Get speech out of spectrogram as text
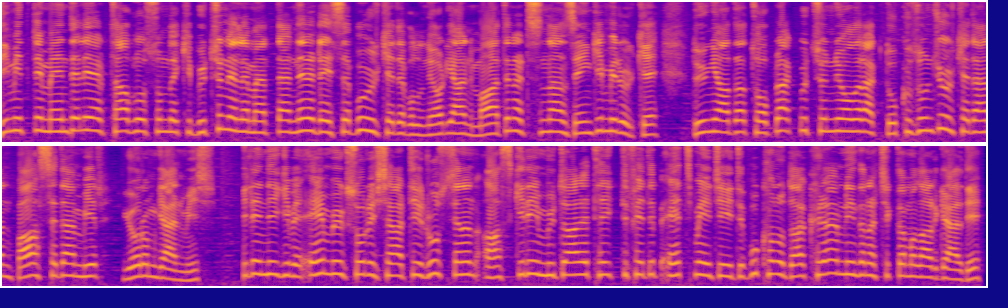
Dimitri Mendeleev tablosundaki bütün elementler neredeyse bu ülkede bulunuyor. Yani maden açısından zengin bir ülke. Dünyada toprak bütünlüğü olarak 9. ülkeden bahseden bir yorum gelmiş. Bilindiği gibi en büyük soru işareti Rusya'nın askeri müdahale teklif edip etmeyeceğiydi. Bu konuda Kremlin'den açıklamalar geldi.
